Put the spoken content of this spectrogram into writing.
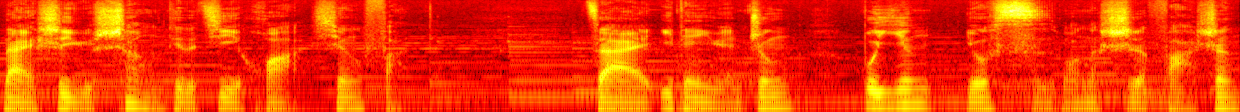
乃是与上帝的计划相反的。在伊甸园中，不应有死亡的事发生。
